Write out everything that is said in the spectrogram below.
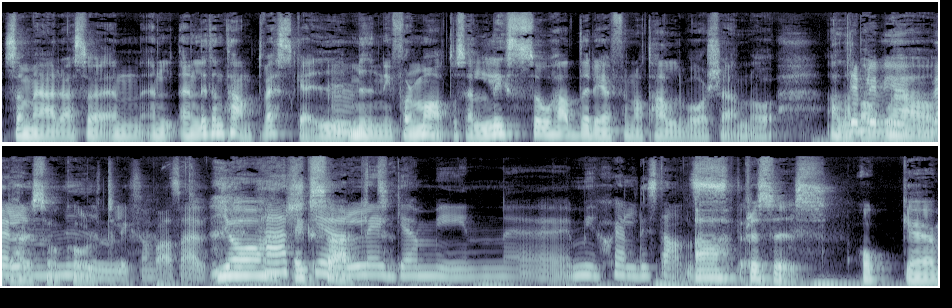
Som är alltså en, en, en liten tantväska i Mm. miniformat. Och så här, Lizzo hade det för något halvår sedan och alla Det bara blev ju wow, det här är så meme coolt. liksom bara så här. Ja, här ska jag exakt. lägga min, eh, min självdistans. Ja, precis. Och eh,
